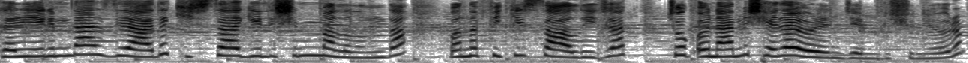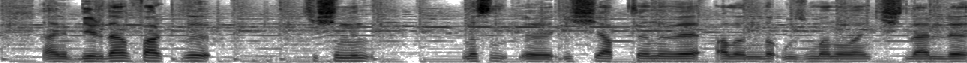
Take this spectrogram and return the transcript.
Kariyerimden ziyade kişisel gelişimim alanında bana fikir sağlayacak çok önemli şeyler öğreneceğimi düşünüyorum. Hani birden farklı kişinin nasıl e, iş yaptığını ve alanında uzman olan kişilerle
